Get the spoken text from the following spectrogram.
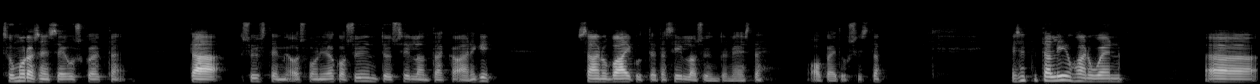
Tsumurasen se usko, että tämä systeemi olisi voinut joko syntyä silloin tai ainakin saanut vaikutteita silloin syntyneistä opetuksista. Ja sitten tämä Liu Hanwen ää,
